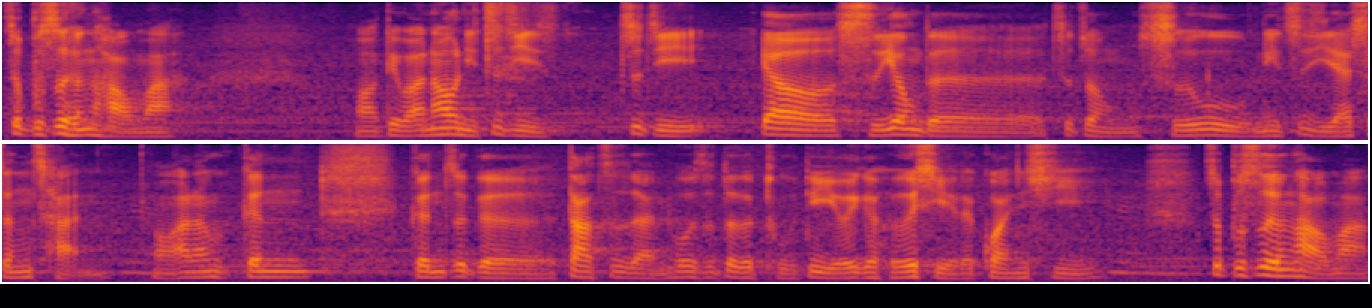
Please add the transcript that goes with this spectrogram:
这不是很好吗？哦，对吧？然后你自己自己要食用的这种食物，你自己来生产，哦，然后跟跟这个大自然或是这个土地有一个和谐的关系，这不是很好吗？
